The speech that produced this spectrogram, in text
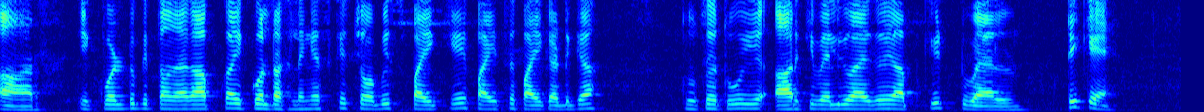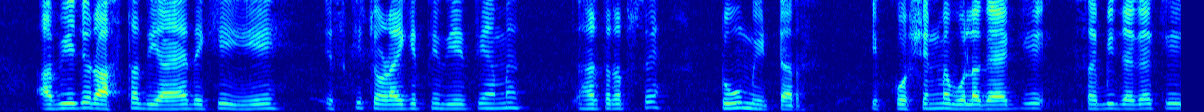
R equal to कितना हो जाएगा आपका? इक्वल रख लेंगे इसके, चौबीस पाई के, पाई से पाई कट गया टू से टू, ये आर की वैल्यू आएगी आपकी ट्वेल्व ठीक है? अब ये जो रास्ता दिया है, देखिए ये, इसकी चौड़ाई कितनी दी थी हमें, हर तरफ़ से? टू मीटर, एक क्वेश्चन में बोला गया है कि सभी जगह की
